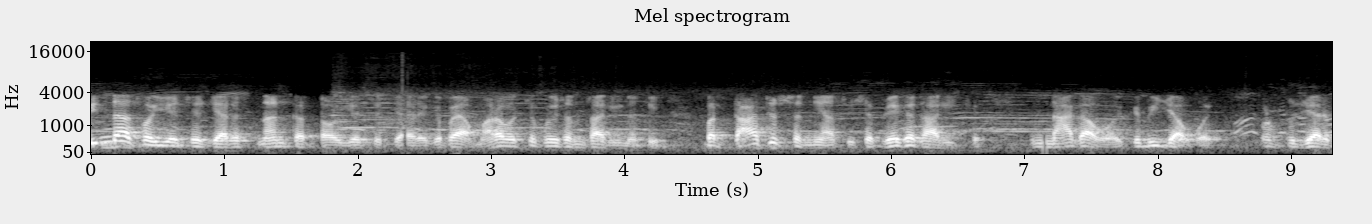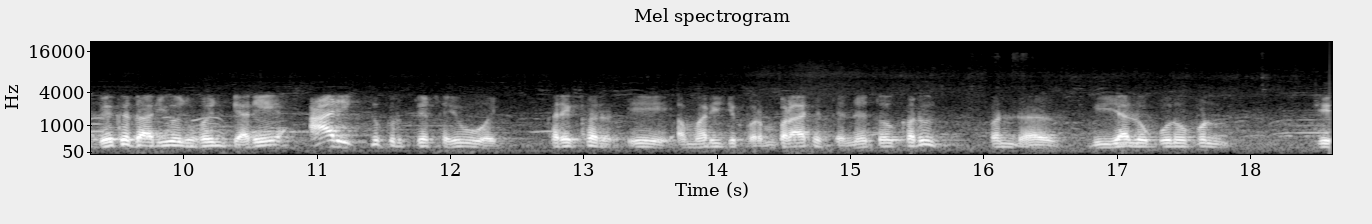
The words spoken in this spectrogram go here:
બિંદાસ હોઈએ છીએ જ્યારે સ્નાન કરતા હોઈએ છીએ ત્યારે કે ભાઈ અમારા વચ્ચે કોઈ સંસારી નથી. બધા જ સંન્યાસી છે, ભેગધારી છે. નાગા હોય કે બીજા હોય. પણ જ્યારે ભેગધારીઓ જ હોય ને ત્યારે આ રીતનું કૃત્ય થયું હોય. ખરેખર એ અમારી જે પરંપરા છે તેને તો ખરું જ. પણ બીજા લોકોનો પણ જે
